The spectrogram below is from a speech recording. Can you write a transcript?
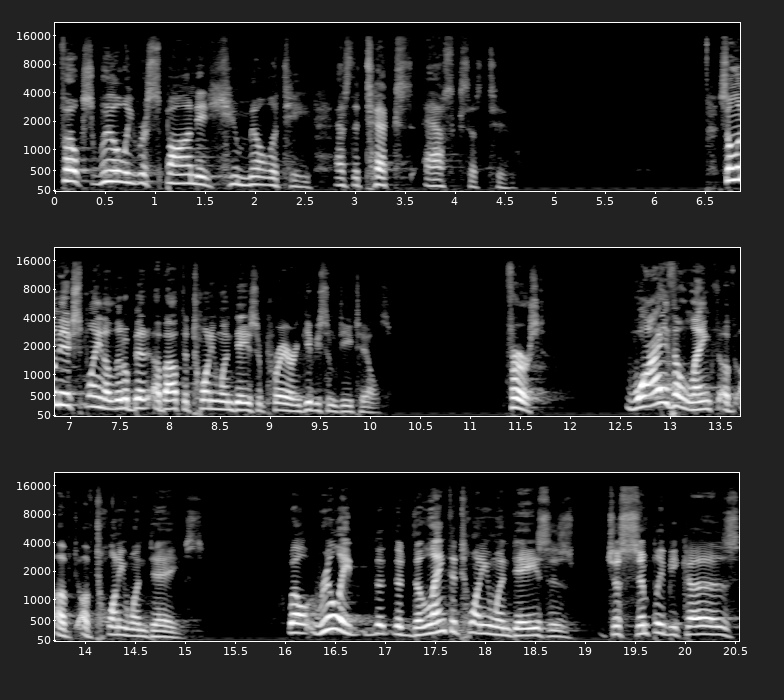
Folks, will we respond in humility as the text asks us to? So let me explain a little bit about the 21 days of prayer and give you some details. First, why the length of, of, of 21 days? Well, really, the, the, the, length of 21 days is just simply because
